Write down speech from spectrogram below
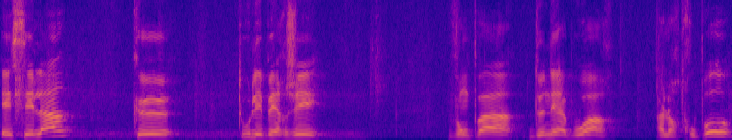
Et c'est là que tous les bergers vont pas donner à boire à leurs troupeaux.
